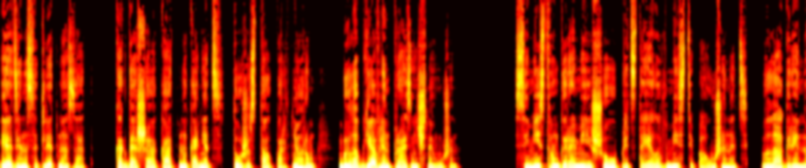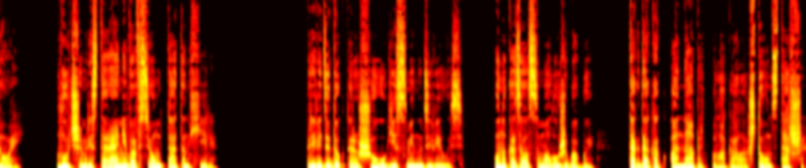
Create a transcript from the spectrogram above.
И 11 лет назад, когда Шаакат, наконец, тоже стал партнером, был объявлен праздничный ужин. Семейством Гараме и Шоу предстояло вместе поужинать в Ла Греной, лучшем ресторане во всем Татанхиле. При виде доктора Шоу Ясмин удивилась. Он оказался моложе бабы, тогда как она предполагала, что он старше.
